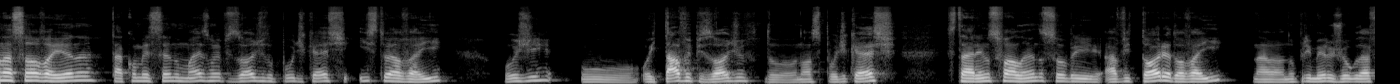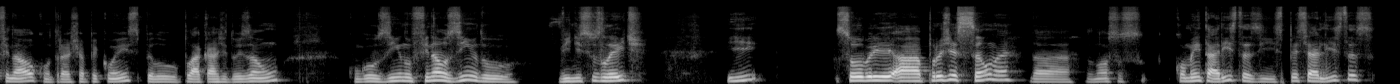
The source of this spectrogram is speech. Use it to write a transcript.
nação havaiana, tá começando mais um episódio do podcast Isto é Havaí. Hoje, o oitavo episódio do nosso podcast. Estaremos falando sobre a vitória do Havaí na, no primeiro jogo da final contra a Chapecoense pelo placar de 2 a 1 com golzinho no finalzinho do Vinícius Leite. E sobre a projeção né, da, dos nossos comentaristas e especialistas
